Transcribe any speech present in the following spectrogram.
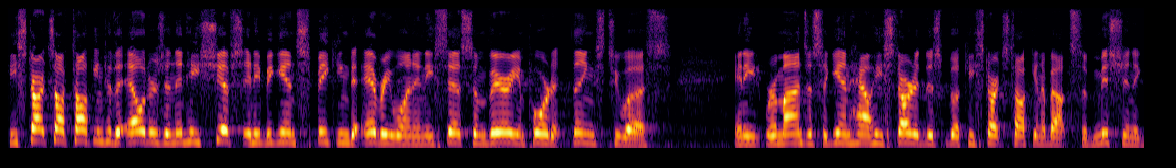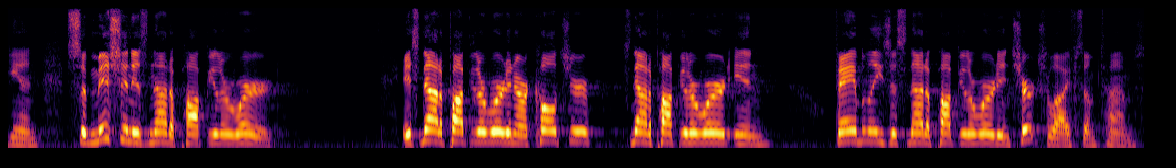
he starts off talking to the elders and then he shifts and he begins speaking to everyone and he says some very important things to us. And he reminds us again how he started this book. He starts talking about submission again. Submission is not a popular word. It's not a popular word in our culture. It's not a popular word in families. It's not a popular word in church life sometimes.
